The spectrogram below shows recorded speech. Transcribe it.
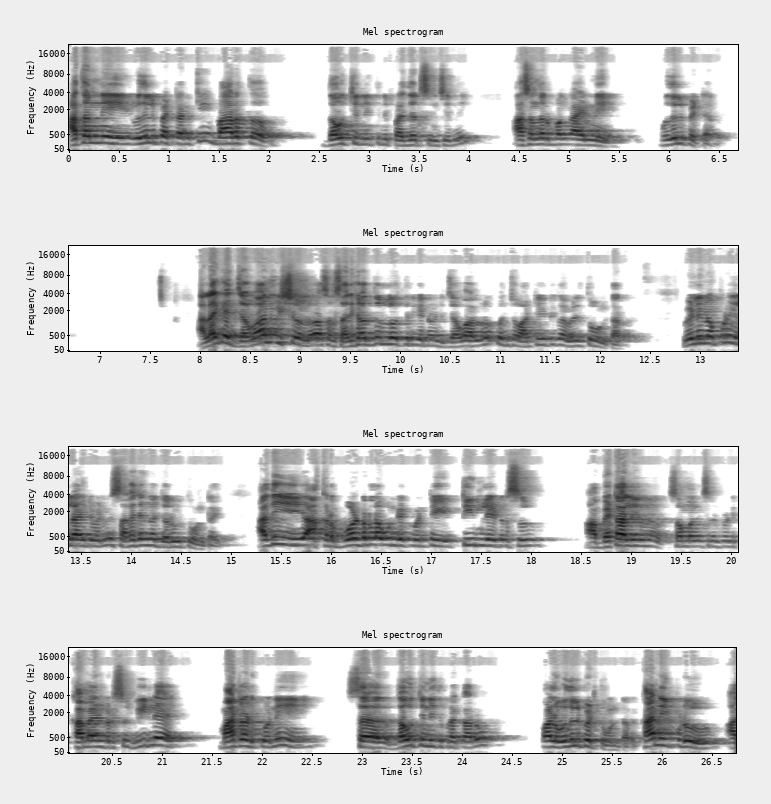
అతన్ని వదిలిపెట్టడానికి భారత్ దౌత్య నీతిని ప్రదర్శించింది. ఆ సందర్భంగా ఆయన్ని వదిలిపెట్టారు అలాగే జవాన్ విషయంలో అసలు సరిహద్దుల్లో తిరిగేటువంటి జవాన్లు కొంచెం అటు ఇటుగా వెళ్తూ ఉంటారు. వెళ్ళినప్పుడు ఇలాంటివన్నీ సహజంగా జరుగుతూ ఉంటాయి. అది అక్కడ బోర్డర్లో ఉండేటువంటి టీమ్ లీడర్స్ ఆ బెటాలియన్ సంబంధించినటువంటి కమాండర్స్ వీళ్ళే మాట్లాడుకొని స దౌత్య నీతి ప్రకారం వాళ్ళు వదిలిపెడుతూ ఉంటారు. కానీ ఇప్పుడు ఆ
